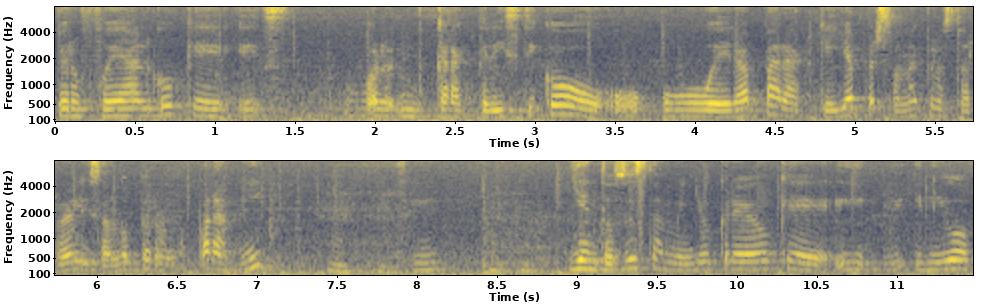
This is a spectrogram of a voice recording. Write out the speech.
pero fue algo que es característico o, era para aquella persona que lo está realizando, pero no para mí. ¿sí? Y entonces también yo creo que, y, digo,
